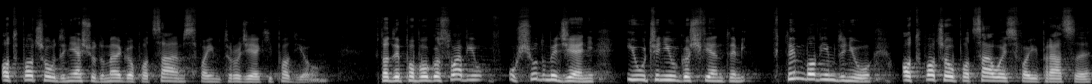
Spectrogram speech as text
odpoczął dnia siódmego po całym swoim trudzie, jaki podjął. Wtedy pobłogosławił u siódmy dzień i uczynił go świętym. W tym bowiem dniu odpoczął po całej swojej pracy,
